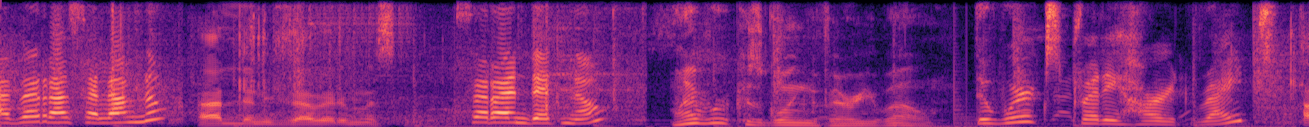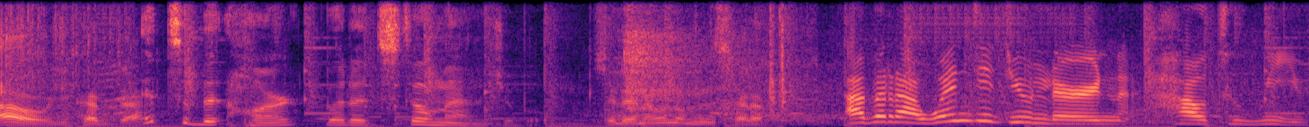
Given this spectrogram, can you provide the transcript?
አበራ ሰላም ነው? አለን እግዚአብሔር ይመስገን። ስራ እንዴት ነው? My work is going very well. The work's pretty hard, right? Oh, you have that? It's a bit hard, but it's still manageable. Abera, when did you learn how to weave?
